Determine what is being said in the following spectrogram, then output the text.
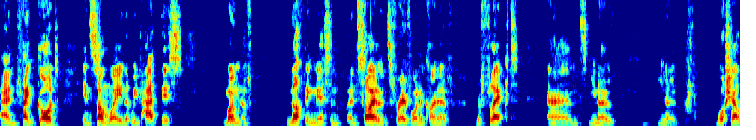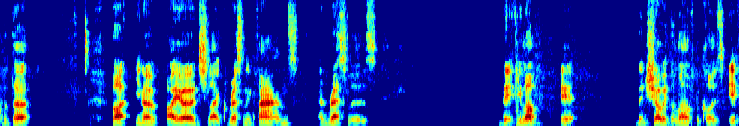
and thank God, in some way, that we've had this moment of nothingness and, and silence for everyone to kind of reflect and you know, you know, wash out the dirt. But you know, I urge like wrestling fans and wrestlers that if you love it, then show it the love because if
